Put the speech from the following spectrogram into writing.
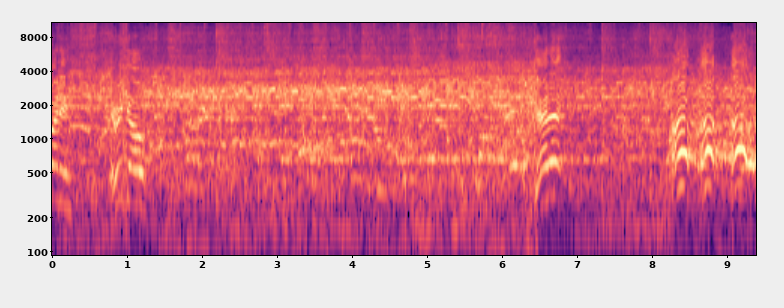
20. Here we go. Get it? Up, up, up!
